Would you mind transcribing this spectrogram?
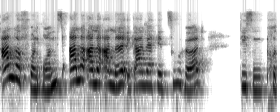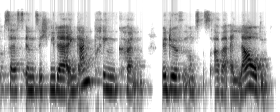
alle von uns, alle, alle, alle, egal wer hier zuhört, diesen Prozess in sich wieder in Gang bringen können. Wir dürfen uns das aber erlauben.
